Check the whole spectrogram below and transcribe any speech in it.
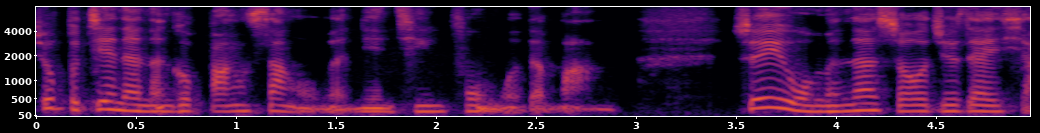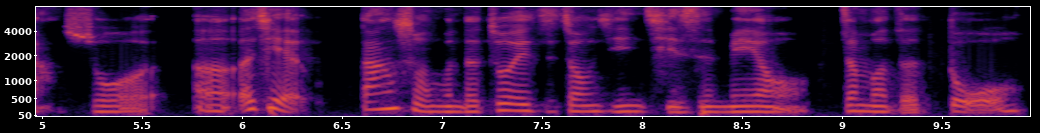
就不见得能够帮上我们年轻父母的忙。所以我们那时候就在想说，呃，而且当时我们的坐月子中心其实没有这么的多。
